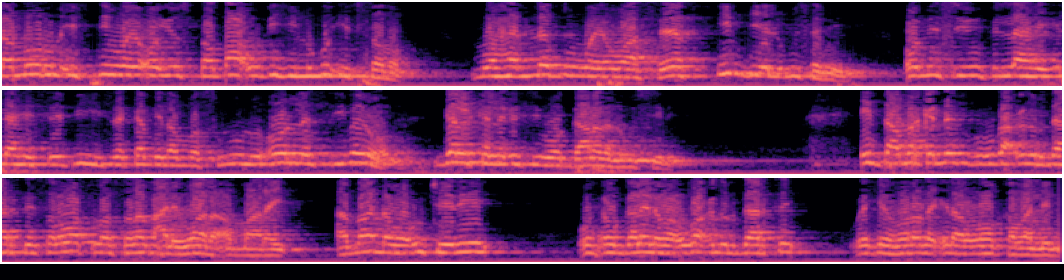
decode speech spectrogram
la nuurun iftiin way oo yustadaau bihi lagu ifsado muhanadun way waa seef hindiya lagu sameeyey. Oo min siyuufi illaahi ilaahay seefihiisa ka mida masluulu oo la siibayoo galka laga siibo gaalada lagu siibay. Intaa marka nebigu uga cudur daartay salawatullhi wasalaamu caleyh waana ammaanay. Ammaanna waa u jeediyey wuxuu galayna waa uga cudur daartay wixii horena inaan loo qabanin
